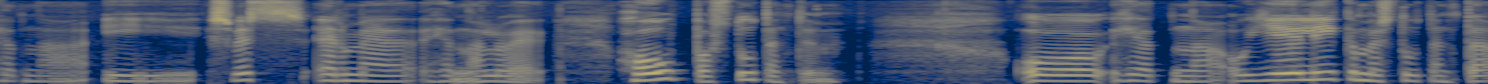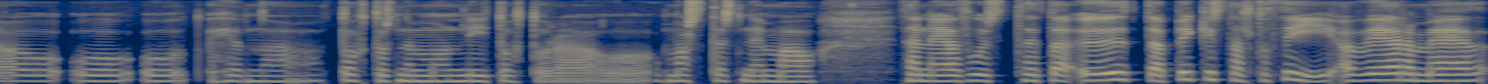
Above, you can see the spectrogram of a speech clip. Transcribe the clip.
hérna, í Sviss er með hérna alveg hóp á stúdendum og hérna og ég er líka með stúdenda og, og, og hérna doktorsnema og nýdoktora og mastersnema og þannig að þú veist þetta auðvitað byggist allt á því að vera með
